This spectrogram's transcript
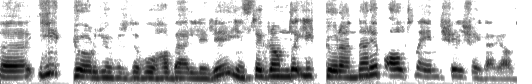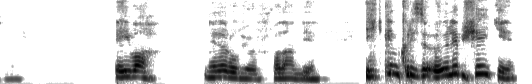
e, ilk gördüğümüzde bu haberleri Instagram'da ilk görenler hep altına endişeli şeyler yazdılar. Eyvah neler oluyor falan diye. İklim krizi öyle bir şey ki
